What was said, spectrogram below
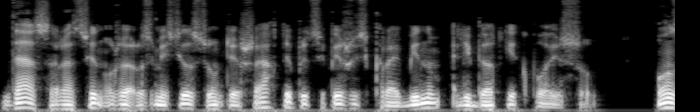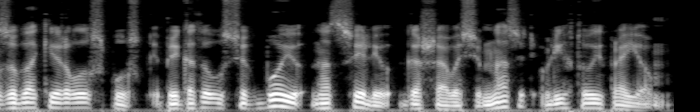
Да, Сарацин уже разместился внутри шахты, прицепившись карабином лебедки к поясу. Он заблокировал спуск и приготовился к бою, нацелив ГШ-18 в лифтовый проем.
